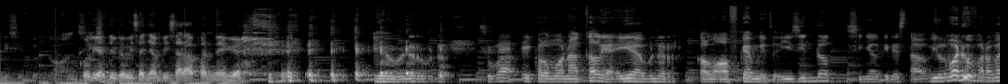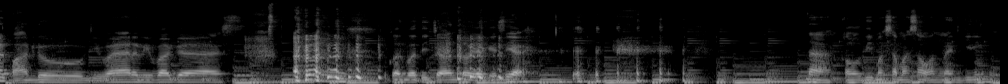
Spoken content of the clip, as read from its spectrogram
di situ doang sih. kuliah juga bisa nyambi sarapan ya ga iya bener bener cuma eh, kalau mau nakal ya iya bener. Kalau mau off cam gitu izin dok sinyal tidak stabil. Waduh parah banget. Waduh gimana nih bagas bukan buat dicontoh ya guys ya. Nah kalau di masa-masa online gini nih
